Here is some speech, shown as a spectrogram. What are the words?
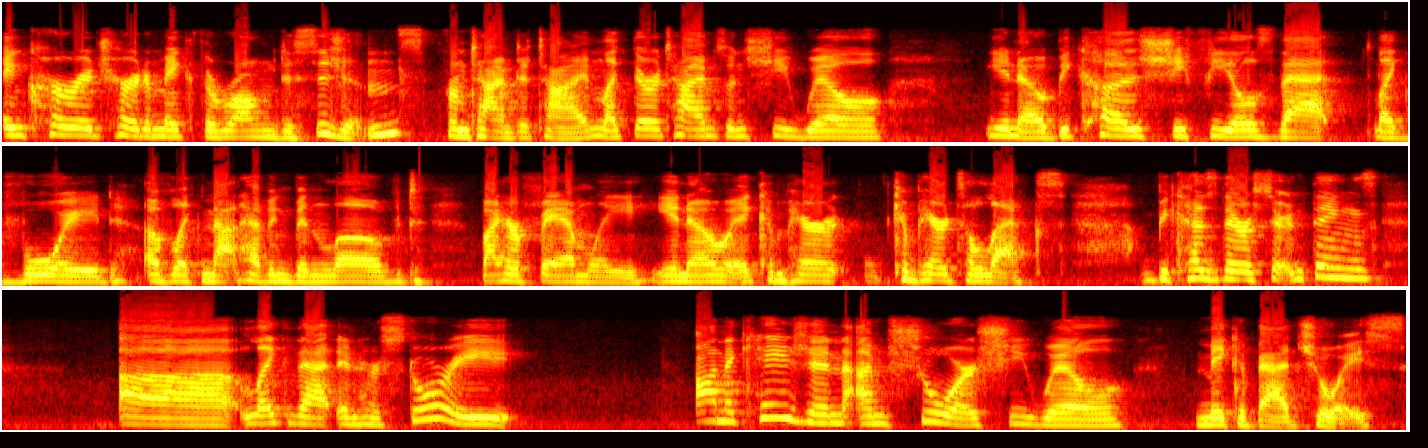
encourage her to make the wrong decisions from time to time. Like there are times when she will, you know, because she feels that like void of like not having been loved by her family, you know, compared compared to Lex. Because there are certain things uh, like that in her story. On occasion, I'm sure she will make a bad choice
